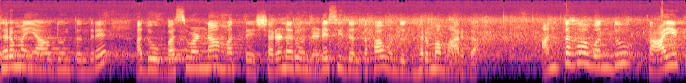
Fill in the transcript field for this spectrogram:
ಧರ್ಮ ಯಾವುದು ಅಂತಂದರೆ, ಅದು ಬಸವಣ್ಣ ಮತ್ತು ಶರಣರು ನಡೆಸಿದಂತಹ ಒಂದು ಧರ್ಮ ಮಾರ್ಗ. ಅಂತಹ ಒಂದು ಕಾಯಕ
